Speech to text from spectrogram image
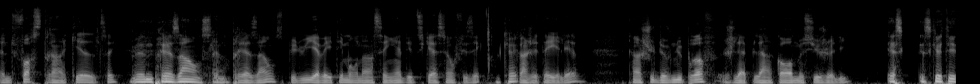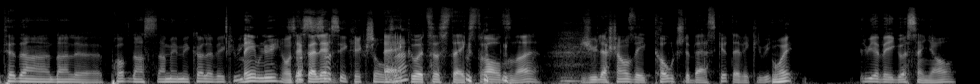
une force tranquille, tu sais. Une présence. là. Une présence. Puis lui, il avait été mon enseignant d'éducation physique quand j'étais élève. Quand je suis devenu prof, je l'appelais encore M. Joly. Est-ce, que tu étais dans, dans le prof dans la même école avec lui? Même lui, on était collègues. ça, c'est quelque chose, Eh, hein? Écoute, ça, c'était extraordinaire. J'ai eu la chance d'être coach de basket avec lui. Oui. Lui avait les gars seniors.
